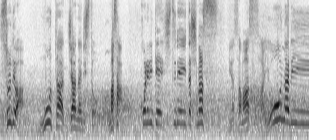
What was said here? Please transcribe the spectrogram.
それではモータージャーナリストマサこれにて失礼いたします。皆様さようなら。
